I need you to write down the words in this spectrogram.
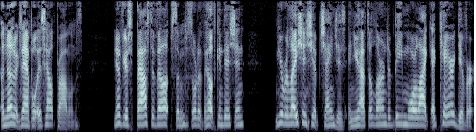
Another example is health problems. You know, if your spouse develops some sort of health condition, your relationship changes and you have to learn to be more like a caregiver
